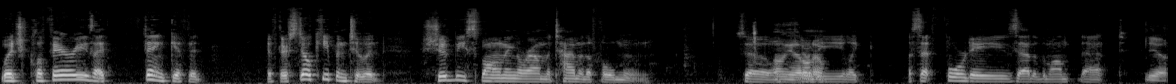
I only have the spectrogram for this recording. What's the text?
Which Clefairies, I think, if it if they're still keeping to it, should be spawning around the time of the full moon. So Oh, yeah, there'll be like a set four days out of the month that Yeah.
